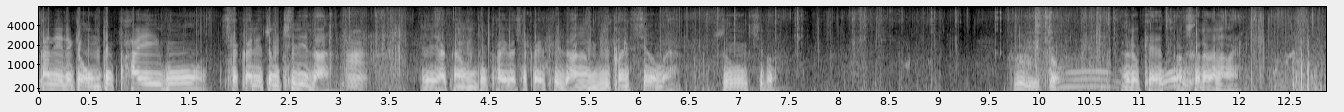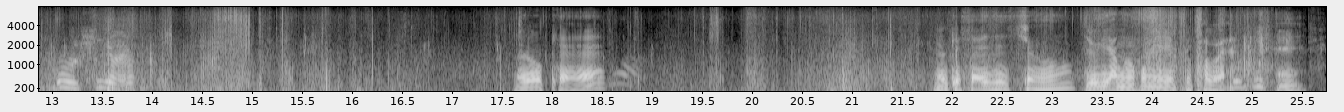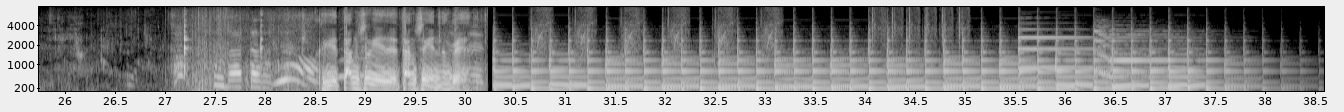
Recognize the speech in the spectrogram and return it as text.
약간 이렇게 움푹 파이고 색깔이 좀 틀리다. 네. 이게 약간 움푹 파이고 색깔이 틀리다 하면 무조건 씹어봐요. 쭉 씹어. 그거 있다. 이렇게 딱 소라가 나와요. 오, 신기하네. 이렇게. 이렇게 사이즈 있죠? 여기 한번 홈이 붙어봐요. 예. 어, 나왔다. 그게 땅 속에, 있어요. 땅 속에 있는 거예요. 네.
